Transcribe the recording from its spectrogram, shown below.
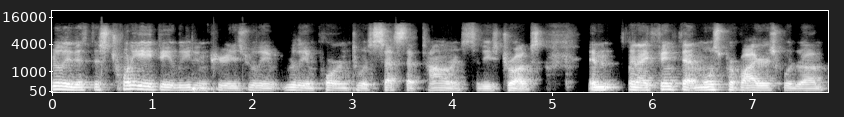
really this, this 28 day lead-in period is really really important to assess that tolerance to these drugs. And and i think that most providers would um,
